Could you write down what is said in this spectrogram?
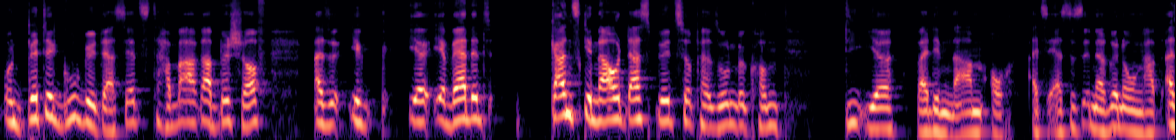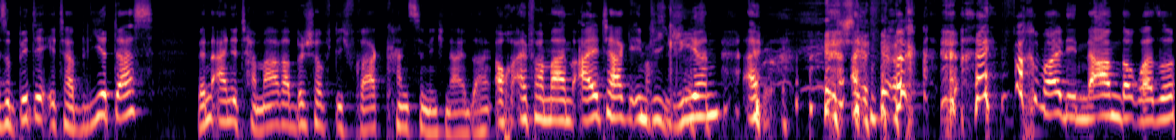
Und bitte googelt das jetzt, Tamara Bischof. Also ihr, ihr, ihr werdet ganz genau das Bild zur Person bekommen, die ihr bei dem Namen auch als erstes in Erinnerung habt. Also bitte etabliert das wenn eine Tamara Bischof dich fragt, kannst du nicht Nein sagen. Auch einfach mal im Alltag integrieren. Ein, einfach, einfach, mal den Namen doch mal so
